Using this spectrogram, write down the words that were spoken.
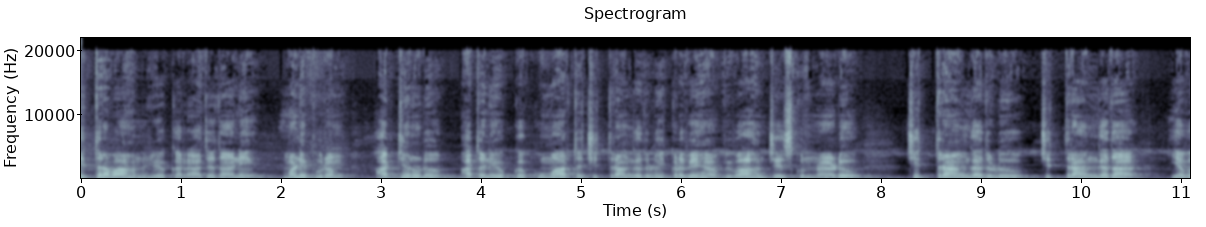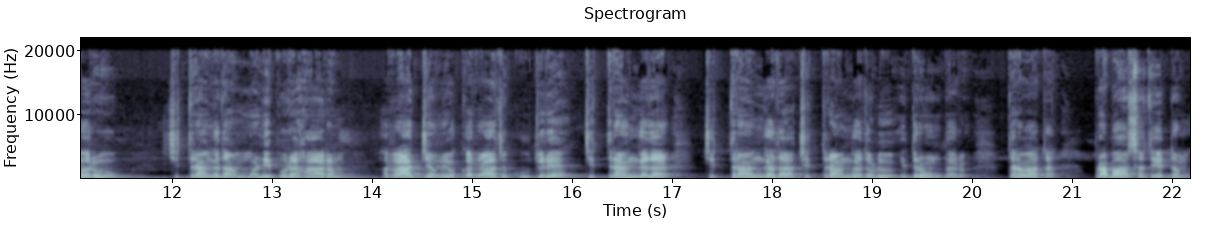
చిత్రవాహనుడి యొక్క రాజధాని మణిపురం. అర్జునుడు అతని యొక్క కుమార్తె చిత్రాంగదుడు ఇక్కడ విహ వివాహం చేసుకున్నాడు. చిత్రాంగదుడు చిత్రాంగద ఎవరు? చిత్రాంగద మణిపురహారం రాజ్యం యొక్క రాజు కూతురే చిత్రాంగద. చిత్రాంగద చిత్రాంగదుడు ఇద్దరు ఉంటారు. తర్వాత ప్రభాస తీర్థం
